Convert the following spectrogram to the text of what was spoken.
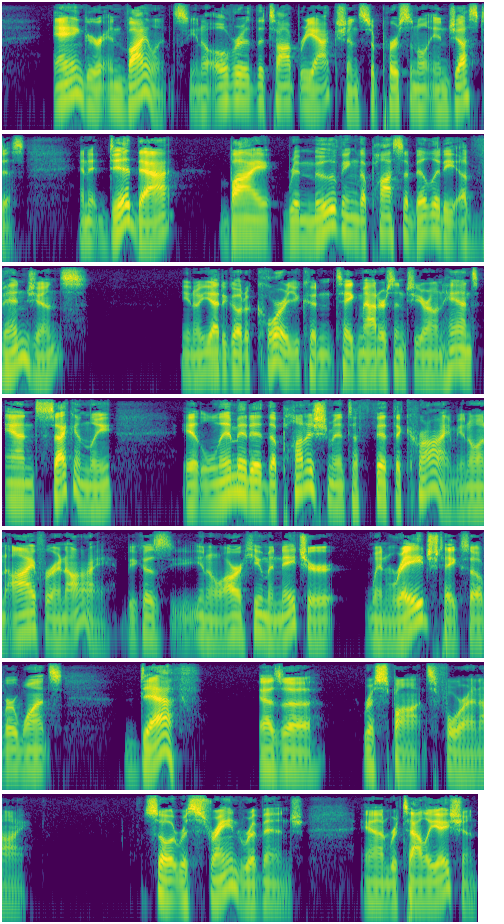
anger and violence, you know, over the top reactions to personal injustice. And it did that by removing the possibility of vengeance you know, you had to go to court. You couldn't take matters into your own hands. And secondly, it limited the punishment to fit the crime, you know, an eye for an eye. Because, you know, our human nature, when rage takes over, wants death as a response for an eye. So it restrained revenge and retaliation.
